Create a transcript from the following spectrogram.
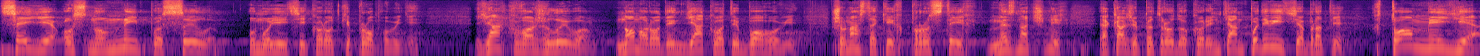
це є основний посил у моїй цій короткій проповіді. Як важливо, номер один, дякувати Богові, що в нас таких простих, незначних, як каже Петро до Коринтян, подивіться, брати, хто ми є,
